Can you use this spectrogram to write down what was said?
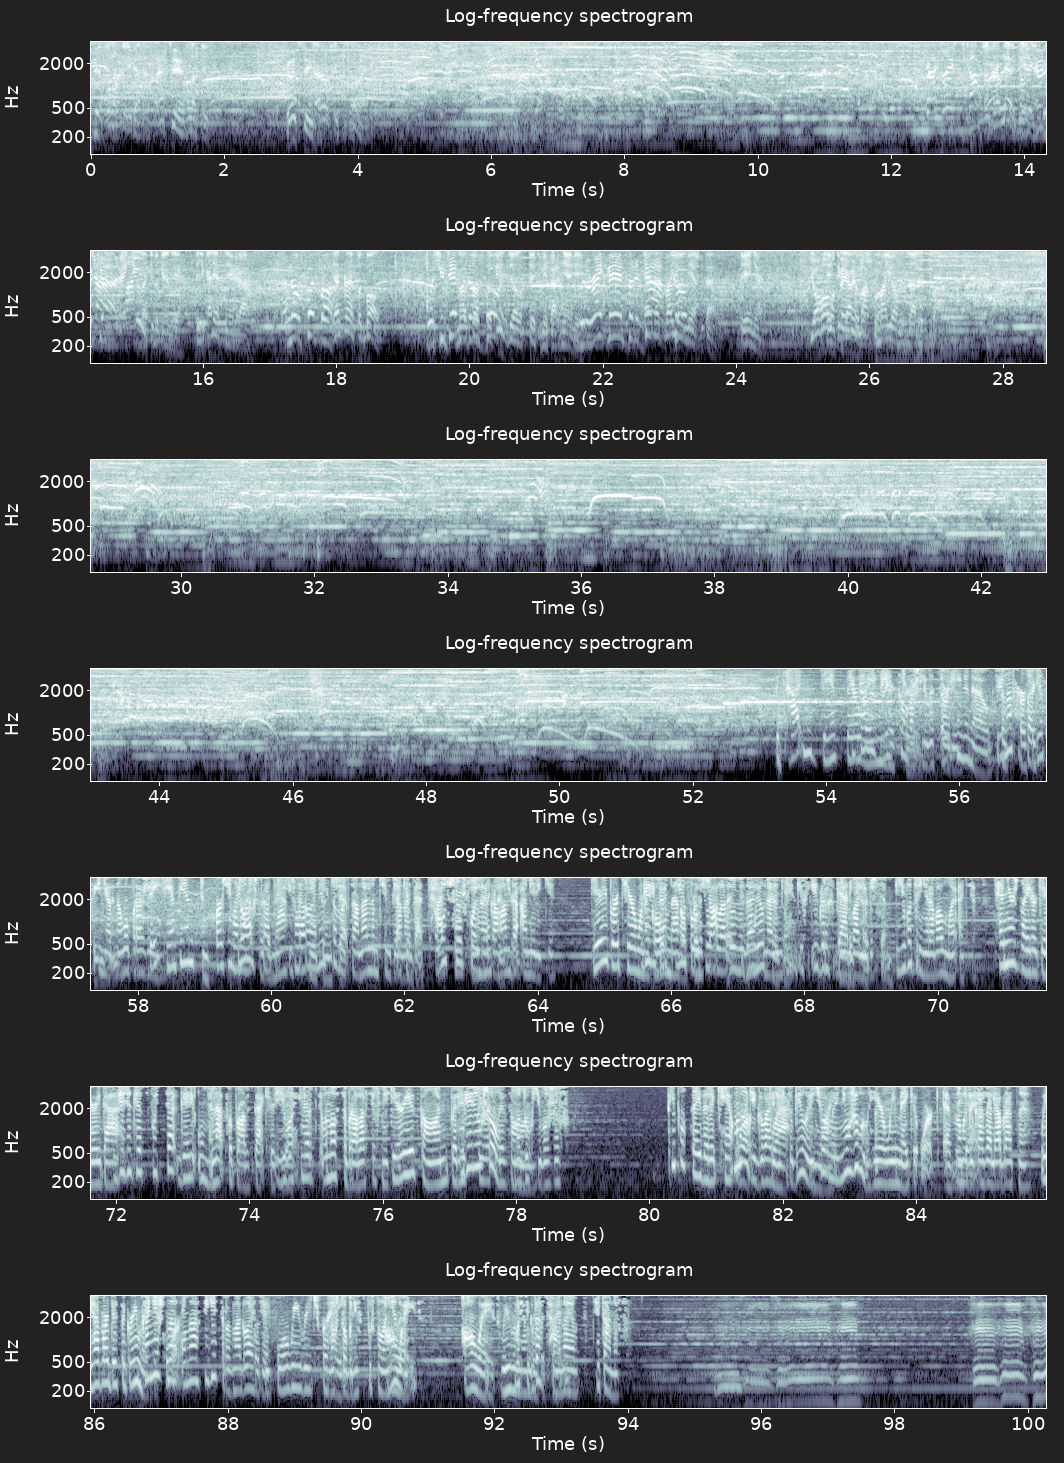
That's it. Молодцы. Good season. Хороший сезон. Поздравляю, Генри. good. Спасибо, Генри. Великолепная игра. Я знаю футбол, но то, что ты сделал с этими парнями, это твое место, тренер. Ты всегда будешь в моем зале славы. Титаны с блеском history. вошли в историю. 13-0, the 13 perfect побед и ни одного поражения. Чемпионы штата и второе место в национальном чемпионате. Лучшая школьная команда. Америки. Гэри Бертье получил золотую медаль на Олимпийских играх для инвалидов. Его тренировал мой отец. Десять лет спустя Гэри умер. Его смерть вновь собрала всех вместе. Гэри ушел, но дух его жив. Многие говорили, что белые и черные не уживутся. here we make it work every Но мы day. доказали обратное. We have our disagreements, of Конечно, course. у нас есть But разногласия, before we reach for но чтобы не вспыхнула ненависть, always, always we мы remember всегда the вспоминаем Titans. титанов. Hey,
